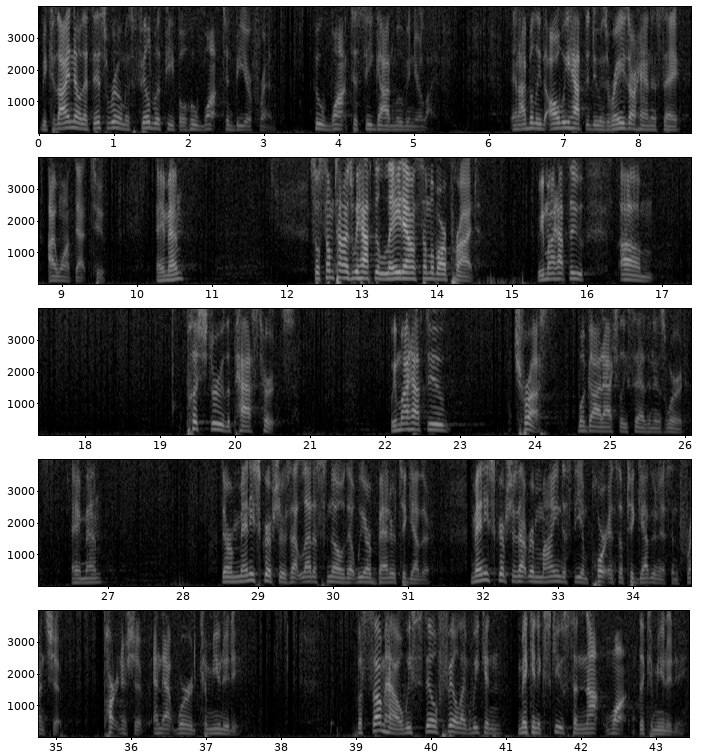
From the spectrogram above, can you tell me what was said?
Because I know that this room is filled with people who want to be your friend, who want to see God move in your life. And I believe all we have to do is raise our hand and say, I want that too. Amen? So sometimes we have to lay down some of our pride. We might have to um, push through the past hurts. We might have to trust what God actually says in His Word. Amen. There are many scriptures that let us know that we are better together. Many scriptures that remind us the importance of togetherness and friendship, partnership, and that word community. But somehow we still feel like we can make an excuse to not want the community.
